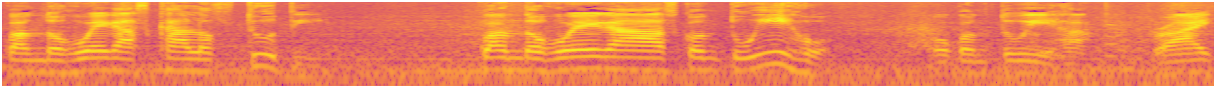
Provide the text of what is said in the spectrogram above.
cuando juegas Call of Duty, cuando juegas con tu hijo o con tu hija, right?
